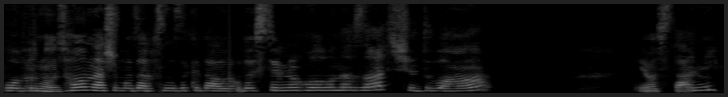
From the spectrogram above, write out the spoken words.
Повернулись. Головне, щоб ми зараз не закидали кудись сильну голову назад. Ще два. І останній.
